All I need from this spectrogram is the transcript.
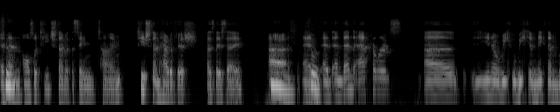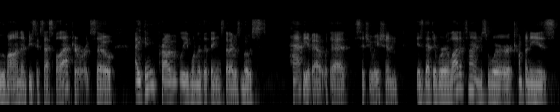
and then also teach them at the same time, teach them how to fish, as they say. Mm, uh, and, sure. and, and then afterwards, uh, you know, we we can make them move on and be successful afterwards. So I think probably one of the things that I was most happy about with that situation is that there were a lot of times where companies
